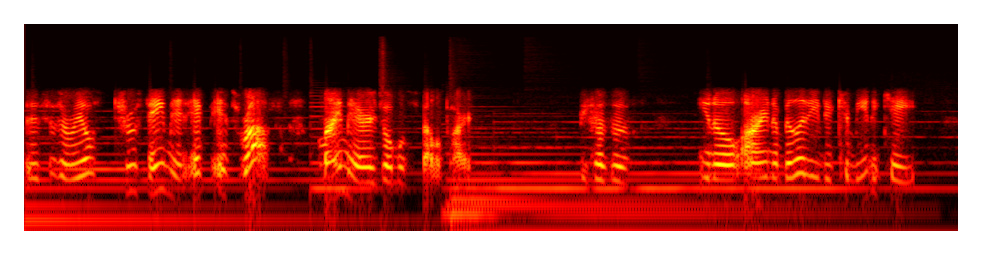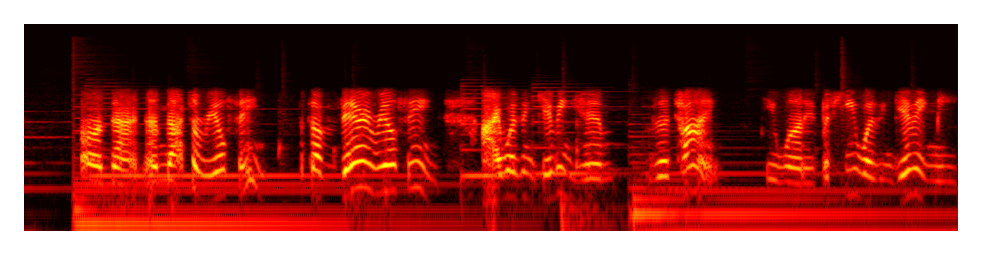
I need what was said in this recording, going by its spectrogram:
This is a real true statement. It, it's rough. My marriage almost fell apart because of, you know, our inability to communicate on that. And that's a real thing. It's a very real thing. I wasn't giving him the time he wanted, but he wasn't giving me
